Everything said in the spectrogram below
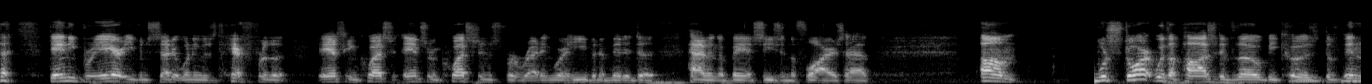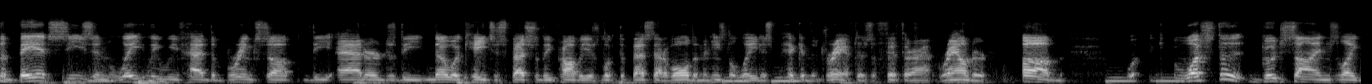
Danny Briere even said it when he was there for the asking question, answering questions for Reading, where he even admitted to having a bad season. The Flyers have. Um, we'll start with a positive though, because the, in the bad season lately, we've had the Brinks up, the Adders, the Noah Cates, especially probably has looked the best out of all of them, and he's the latest pick in the draft as a fifth rounder. Um, what's the good signs like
